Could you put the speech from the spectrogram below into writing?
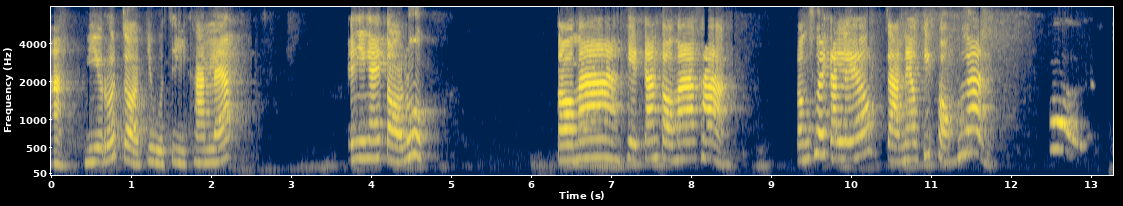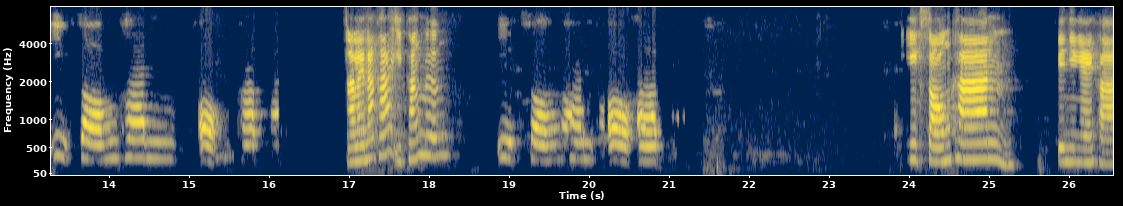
อะมีรถจอดอยู่สี่คันแล้ว เป็นยังไงต่อลูก ต่อมาเหตุการณ์ต่อมาค่ะ ลองช่วยกันแล้วจากแนวคิดของเพื่อน อีกสองคันออกครับ อะไรนะคะ อีกครั้งหนึ่ง อีกสองคันออกครับอีกสองคัน เป็นยังไงคะ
